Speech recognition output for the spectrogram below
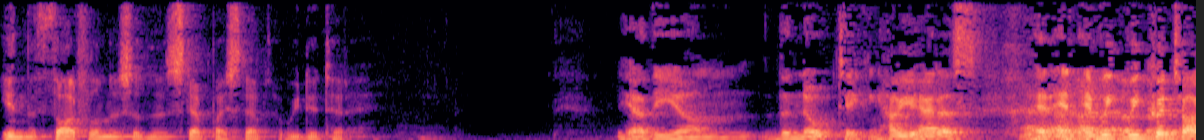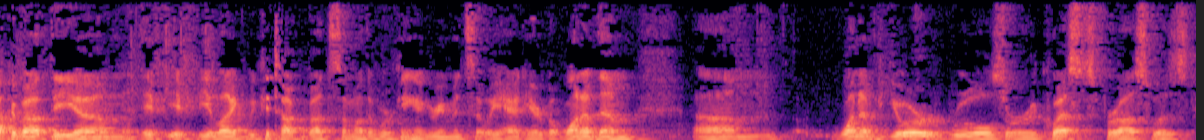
in the thoughtfulness of the step by step that we did today. Yeah, the um, the note taking, how you had us, and, and, and, we, we could talk about the, um, if, if you like, we could talk about some of the working agreements that we had here, but one of them, um, one of your rules or requests for us was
